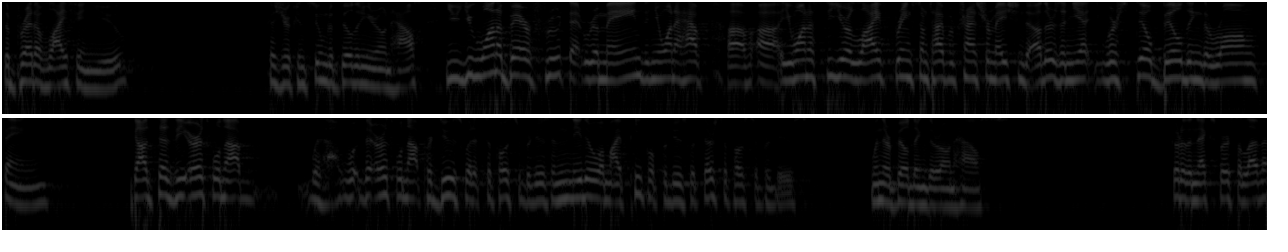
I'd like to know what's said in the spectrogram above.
the bread of life in you because you're consumed with building your own house. You, you want to bear fruit that remains and you want to have, uh, uh, you want to see your life bring some type of transformation to others, and yet we're still building the wrong things. God says the earth will not, with, the earth will not produce what it's supposed to produce, and neither will my people produce what they're supposed to produce when they're building their own house. Go to the next verse 11.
